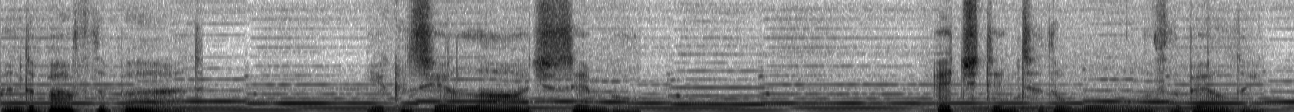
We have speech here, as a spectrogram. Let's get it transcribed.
And above the bird, you can see a large symbol etched into the wall of the building.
